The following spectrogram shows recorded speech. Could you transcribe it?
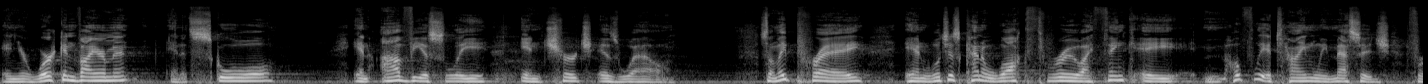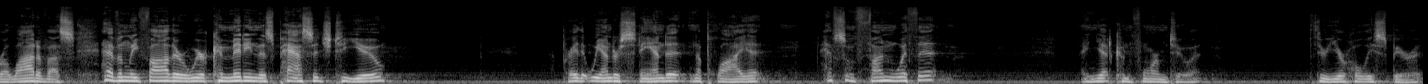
In your work environment, and at school, and obviously in church as well. So let me pray and we'll just kind of walk through, I think, a hopefully a timely message for a lot of us. Heavenly Father, we're committing this passage to you. I pray that we understand it and apply it, have some fun with it, and yet conform to it through your Holy Spirit.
